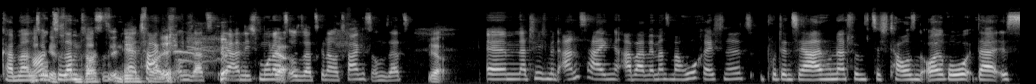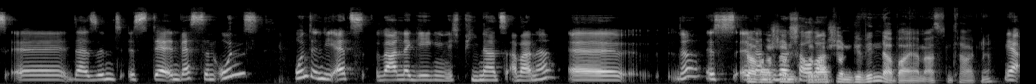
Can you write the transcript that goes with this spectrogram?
Kann man so zusammenfassen. In dem ja, Tagesumsatz, ja, nicht Monatsumsatz, ja. genau, Tagesumsatz. Ja. Ähm, natürlich mit Anzeigen, aber wenn man es mal hochrechnet, Potenzial 150.000 Euro, da ist, äh, da sind, ist der Invest in uns und in die Ads waren dagegen nicht Peanuts, aber ne, äh, ne ist äh, da dann war überschaubar. Schon, da war schon Gewinn dabei am ersten Tag, ne? Ja,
